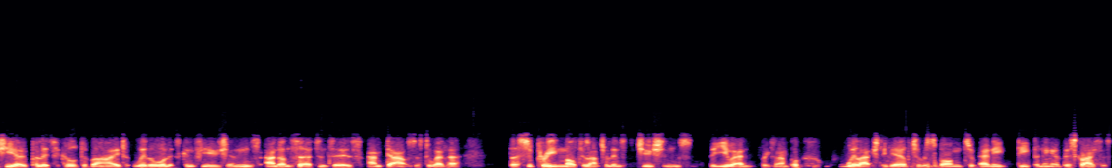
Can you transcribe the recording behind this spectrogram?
geopolitical divide with all its confusions and uncertainties and doubts as to whether the supreme multilateral institutions, the UN, for example, will actually be able to respond to any deepening of this crisis.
